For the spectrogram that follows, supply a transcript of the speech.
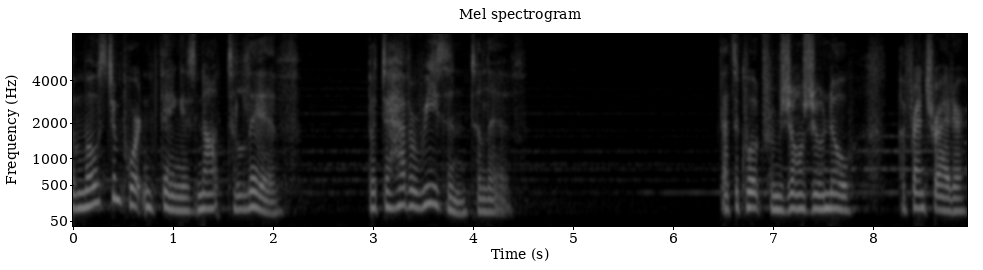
The most important thing is not to live, but to have a reason to live. That's a quote from Jean Giono, a French writer.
